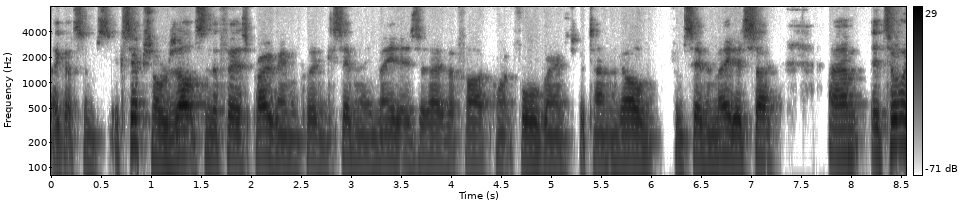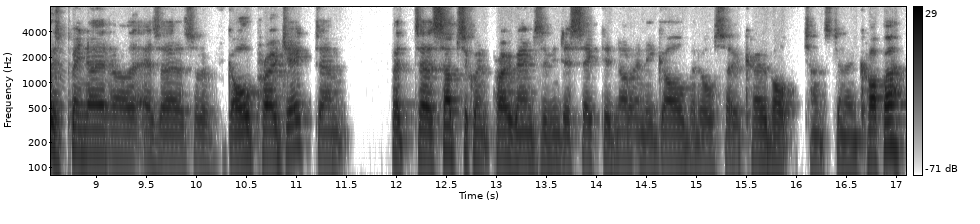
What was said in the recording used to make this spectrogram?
they got some exceptional results in the first program, including 17 metres at over 5.4 grams per tonne gold from seven metres. So um, it's always been known as a sort of gold project, um, but uh, subsequent programs have intersected not only gold but also cobalt, tungsten, and copper.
